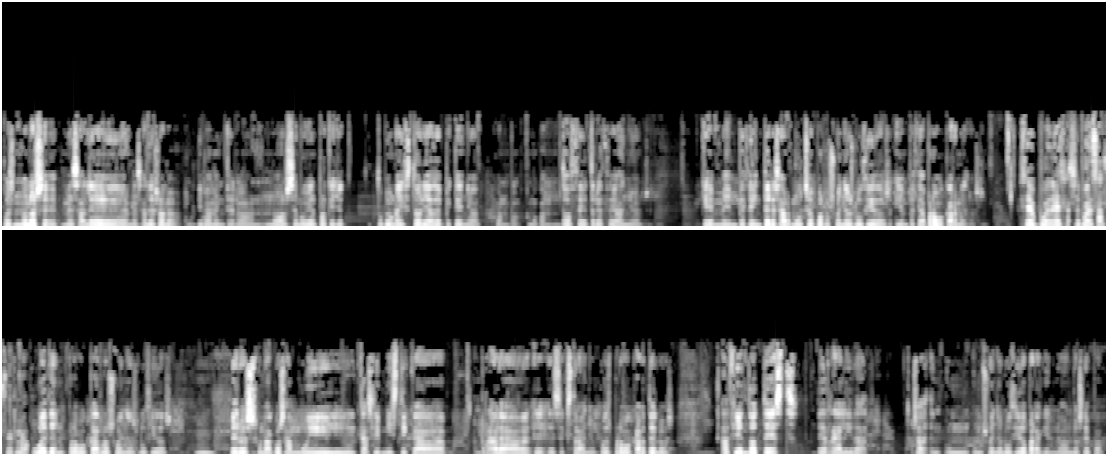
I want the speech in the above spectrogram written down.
Pues no lo sé, me sale, me sale solo últimamente. No, no sé muy bien porque yo tuve una historia de pequeño, con, como con 12, 13 años, que me empecé a interesar mucho por los sueños lúcidos y empecé a provocármelos. ¿Se puede? Se- ¿Puedes hacerlo? Pueden provocar los sueños lúcidos, Mm. pero es una cosa muy casi mística, rara, e- es extraño. Puedes provocártelos haciendo tests de realidad. O sea, un sueño lúcido, para quien no lo sepa,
